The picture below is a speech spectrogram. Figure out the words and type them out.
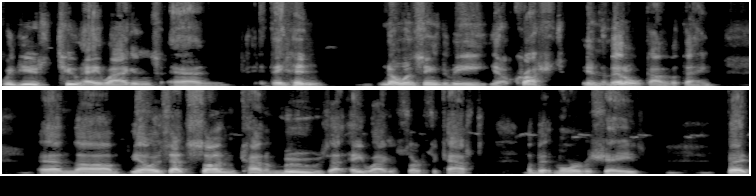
we've used two hay wagons, and they didn't. No one seemed to be, you know, crushed in the middle, kind of a thing. And um, you know, as that sun kind of moves, that hay wagon starts to cast a bit more of a shade. But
